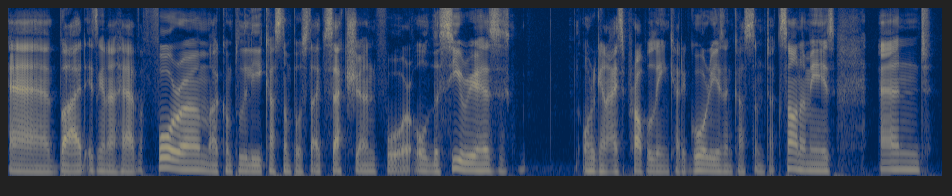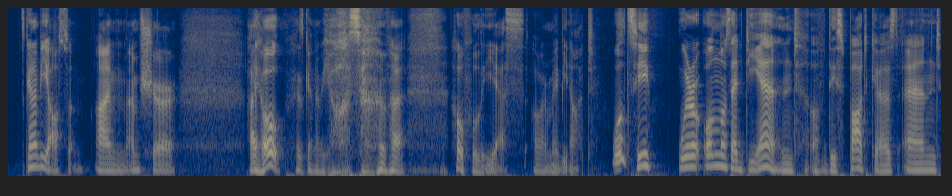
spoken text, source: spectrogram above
uh, but it's gonna have a forum, a completely custom post type section for all the series, organized properly in categories and custom taxonomies, and it's gonna be awesome. I'm I'm sure. I hope it's gonna be awesome. Hopefully, yes, or maybe not. We'll see. We're almost at the end of this podcast, and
